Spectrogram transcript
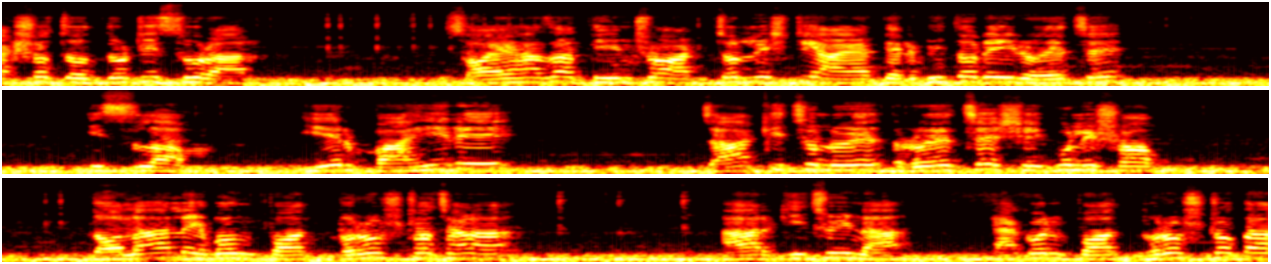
একশো চোদ্দোটি সুরার ছয় হাজার তিনশো আটচল্লিশটি আয়াতের ভিতরেই রয়েছে ইসলাম। এর বাহিরে যা কিছু রয়েছে সেগুলি সব দলাল এবং পথভ্রষ্ট ছাড়া আর কিছুই না। এখন পথভ্রষ্টতা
